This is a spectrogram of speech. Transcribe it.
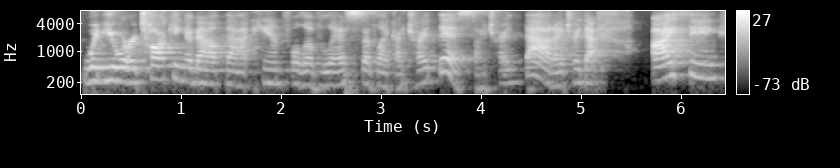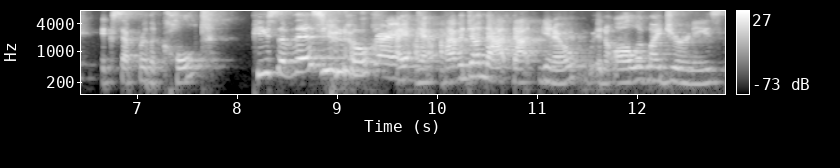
when you were talking about that handful of lists of like, I tried this, I tried that, I tried that, I think, except for the cult piece of this, you know, right. I, I haven't done that, that, you know, in all of my journeys.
